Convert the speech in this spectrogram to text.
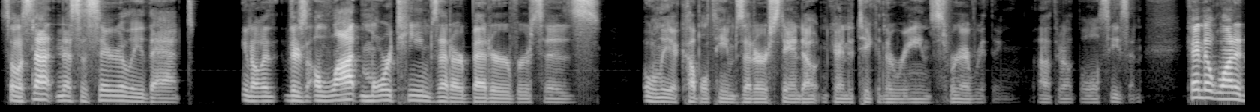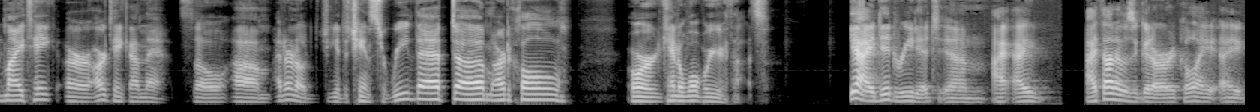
So it's not necessarily that you know there's a lot more teams that are better versus only a couple teams that are stand out and kind of taking the reins for everything uh, throughout the whole season. Kind of wanted my take or our take on that. So um, I don't know. Did you get a chance to read that um, article, or kind of what were your thoughts? Yeah, I did read it. Um, I, I I thought it was a good article. I, I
